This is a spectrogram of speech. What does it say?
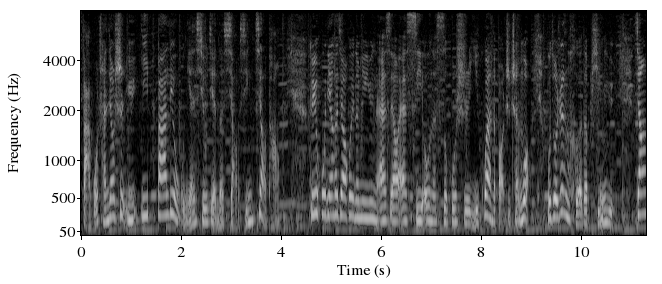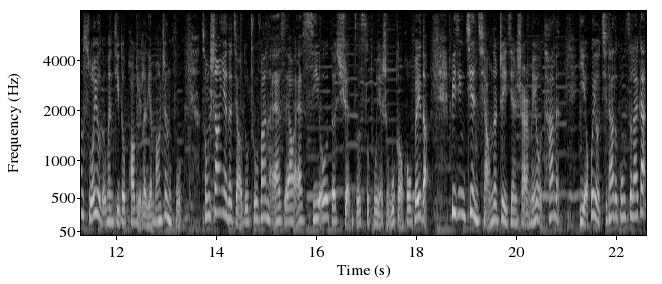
法国传教士于1865年修建的小型教堂。对于蝴蝶和教会的命运的 SLSCO 呢，似乎是一贯的保持沉默，不做任何的评语，将所有的问题都抛给了联邦政府。从商业的角度出发呢，SLSCO 的选择似乎也是无可厚非的，毕竟建墙的这件事儿没有他们，也会有其他的公司来干。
